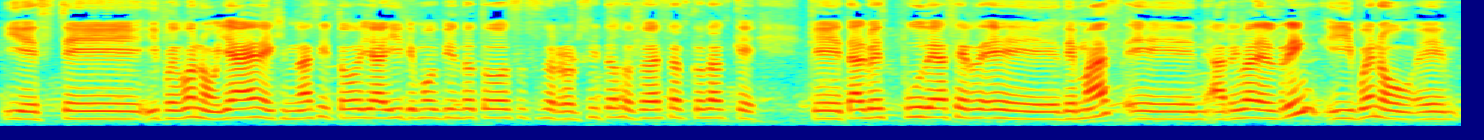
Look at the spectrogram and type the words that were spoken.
Y este y pues bueno, ya en el gimnasio y todo ya iremos viendo todos esos errorcitos o todas esas cosas que, que tal vez pude hacer eh, de más eh, arriba del ring. Y bueno, eh,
